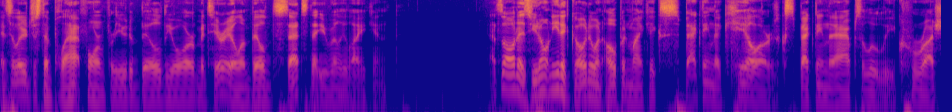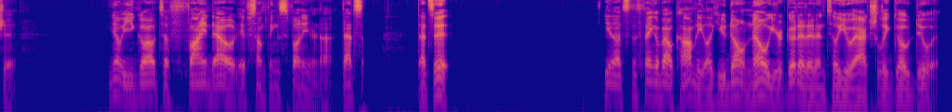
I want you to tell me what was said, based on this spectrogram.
it's literally just a platform for you to build your material and build sets that you really like, and that's all it is. You don't need to go to an open mic expecting to kill or expecting to absolutely crush it. You know, you go out to find out if something's funny or not. That's that's it. You know, that's the thing about comedy. Like, you don't know you're good at it until you actually go do it.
